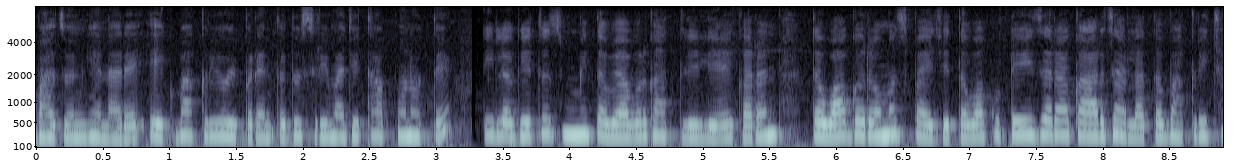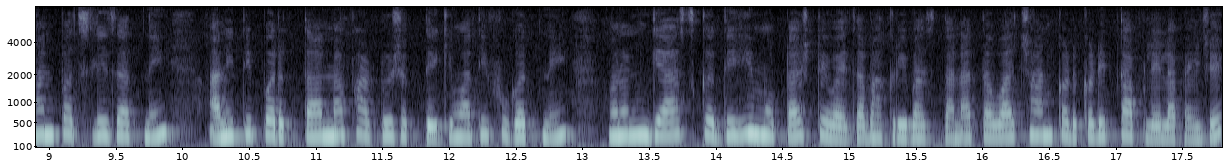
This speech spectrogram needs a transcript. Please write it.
भाजून घेणार आहे. एक भाकरी होईपर्यंत दुसरी माझी थापून होते. ती लगेचच मी तव्यावर घातलेली आहे कारण तवा गरमच पाहिजे. तवा कुठेही जरा गार झाला तर भाकरी छान पचली जात नाही आणि ती परतताना फाटू शकते किंवा ती फुगत नाही. म्हणून गॅस कधीही मोठाच ठेवायचा भाकरी भाजताना. तवा छान कडकडीत तापलेला पाहिजे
